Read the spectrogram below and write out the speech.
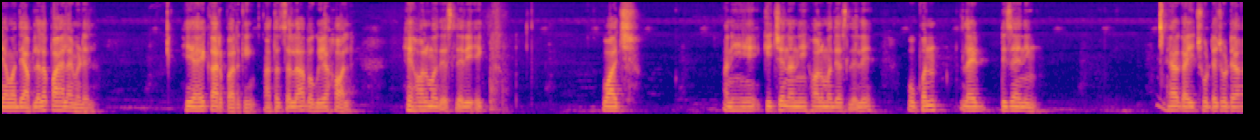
यामध्ये आपल्याला पाहायला मिळेल. ही आहे कार पार्किंग आता चला बघूया हॉल हे हॉलमध्ये असलेली एक वॉच आणि हे किचन आणि हॉलमध्ये असलेले ओपन लाइट डिझायनिंग ह्या काही छोट्या छोट्या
